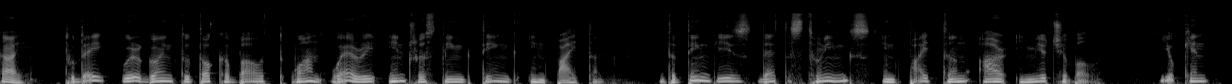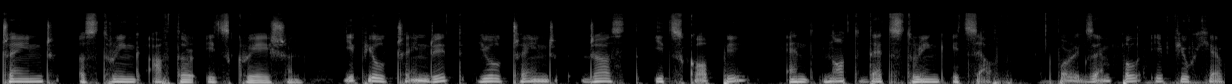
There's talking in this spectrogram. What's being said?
Hi, today we're going to talk about one very interesting thing in Python. The thing is that strings in Python are immutable. You can change a string after its creation. If you'll change it, you'll change just its copy and not that string itself. For example, if you have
